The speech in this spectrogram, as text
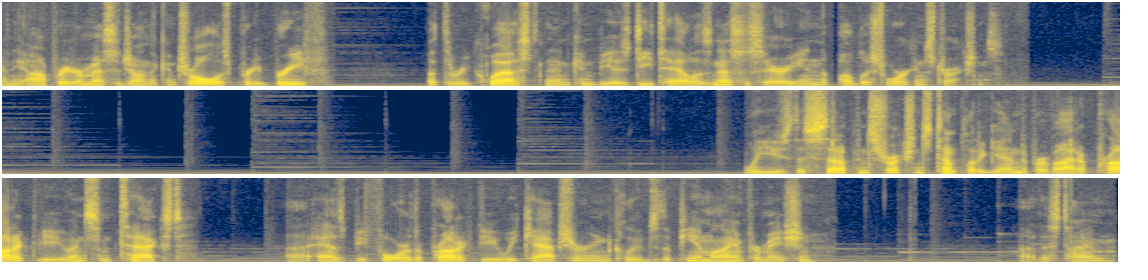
And the operator message on the control is pretty brief, but the request then can be as detailed as necessary in the published work instructions. We'll use the setup instructions template again to provide a product view and some text. Uh, as before, the product view we capture includes the PMI information, uh, this time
